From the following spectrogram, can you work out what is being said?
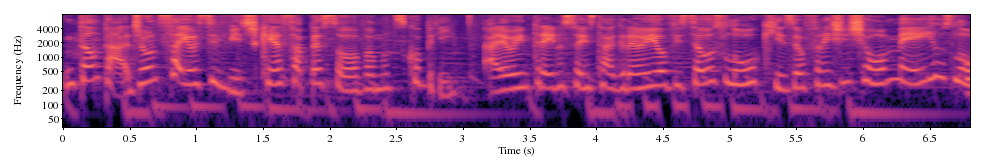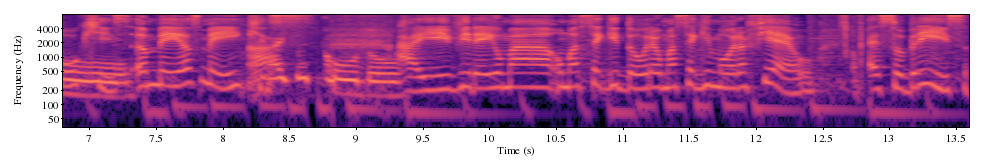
Então tá, de onde saiu esse vídeo? Quem é essa pessoa? Vamos descobrir. Aí eu entrei no seu Instagram e eu vi seus looks. Eu falei, gente, eu amei os looks. Uh. Amei as makes. Ai, que tudo. Aí virei uma, uma seguidora, uma seguimora fiel. É sobre isso.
